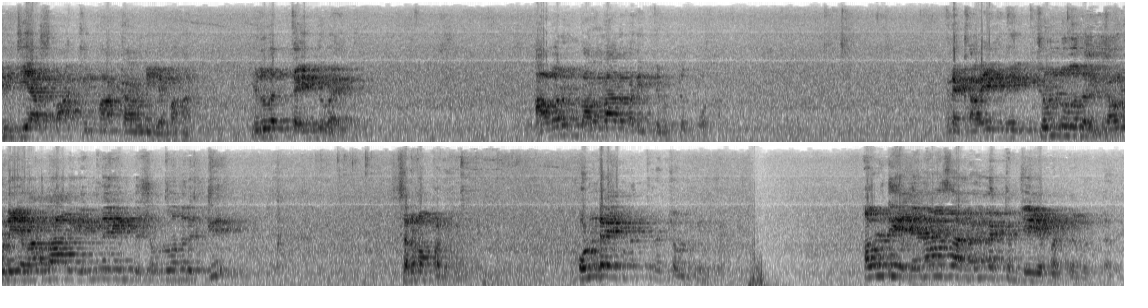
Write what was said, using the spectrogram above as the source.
இம்தியாஸ் பாக்கில் மாக்காவுடைய மகன் இருபத்தைந்து வயது. அவரும் வரலாறு படித்து விட்டு போனார். அந்த அவைகளை சொல்லுவதற்கு அவருடைய வரலாறு என்ன என்று சொல்வதற்கு சிரமப்படுகிறது ஒன்றை மாத்திரம் சொல்கின்றேன் அவருடைய ஜனாசா நல்லக்கம் செய்யப்பட்டு விட்டது.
